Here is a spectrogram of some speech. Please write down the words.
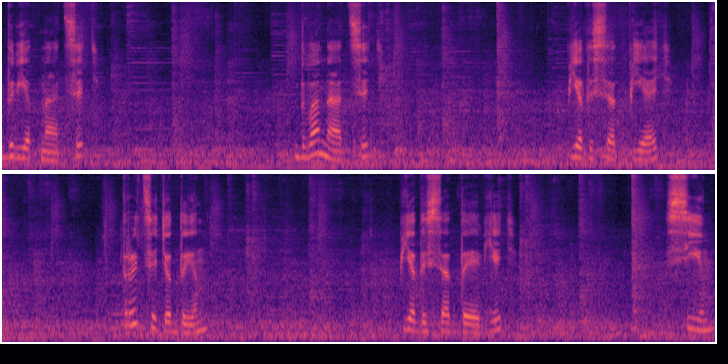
Дев'ятнадцять. Дванадцять. 55, 31, 59, 7,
